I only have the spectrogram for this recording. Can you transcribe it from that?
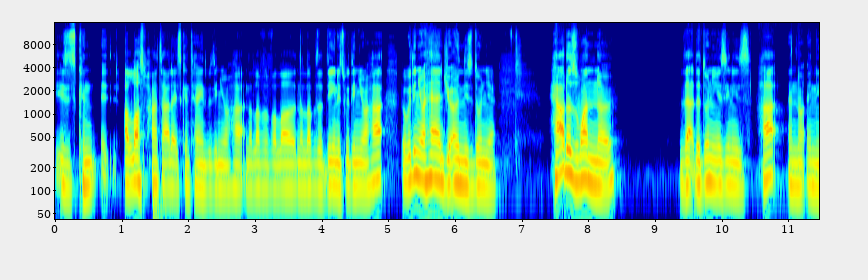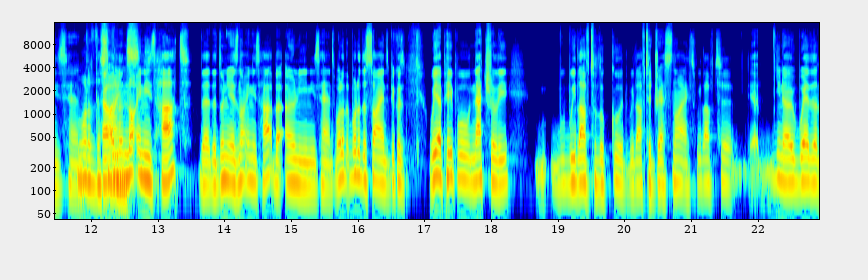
is con- Allah subhanahu wa ta'ala is contained within your heart, and the love of Allah and the love of the deen is within your heart. But within your hand, you own this dunya. How does one know that the dunya is in his heart and not in his hand? What are the Uh, signs? not in his heart. The, the dunya is not in his heart, but only in his hands. What are the, what are the signs? Because we are people naturally. We love to look good. We love to dress nice. We love to, uh, you know, wear the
